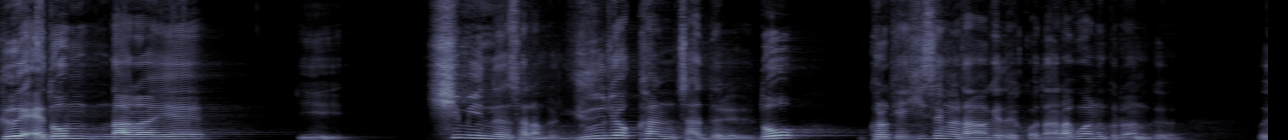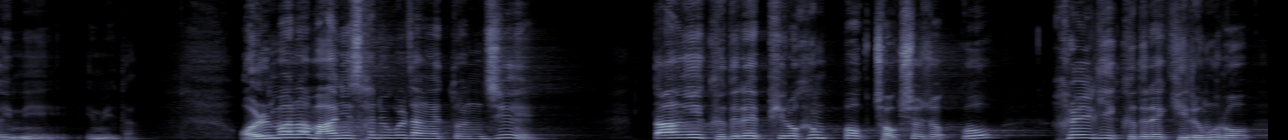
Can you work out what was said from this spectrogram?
그 에돔 나라의 이 힘이 있는 사람들, 유력한 자들도 그렇게 희생을 당하게 될 거다라고 하는 그런 그 의미입니다. 얼마나 많이 사륙을 당했던지 땅이 그들의 피로 흠뻑 적셔졌고 흙이 그들의 기름으로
